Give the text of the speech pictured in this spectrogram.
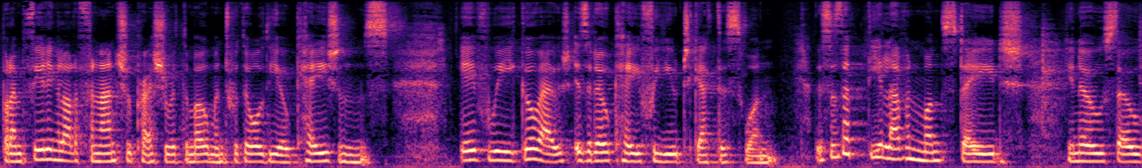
but I'm feeling a lot of financial pressure at the moment with all the occasions if we go out, is it okay for you to get this one? This is at the 11 month stage, you know, so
